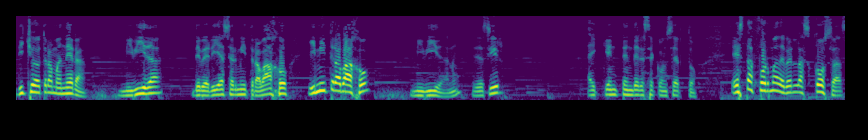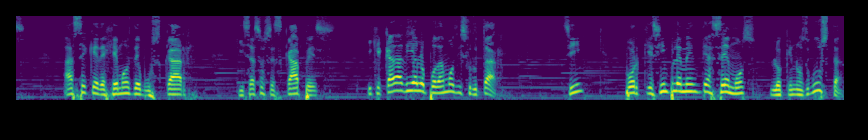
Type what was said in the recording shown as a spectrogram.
Dicho de otra manera, mi vida debería ser mi trabajo y mi trabajo mi vida, ¿no? Es decir, hay que entender ese concepto. Esta forma de ver las cosas hace que dejemos de buscar quizás esos escapes y que cada día lo podamos disfrutar, ¿sí? Porque simplemente hacemos lo que nos gusta,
